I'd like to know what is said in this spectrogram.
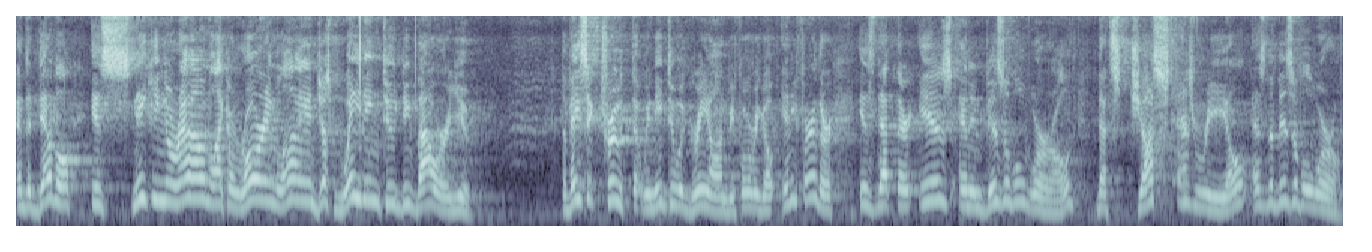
And the devil is sneaking around like a roaring lion, just waiting to devour you. The basic truth that we need to agree on before we go any further is that there is an invisible world that's just as real as the visible world.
